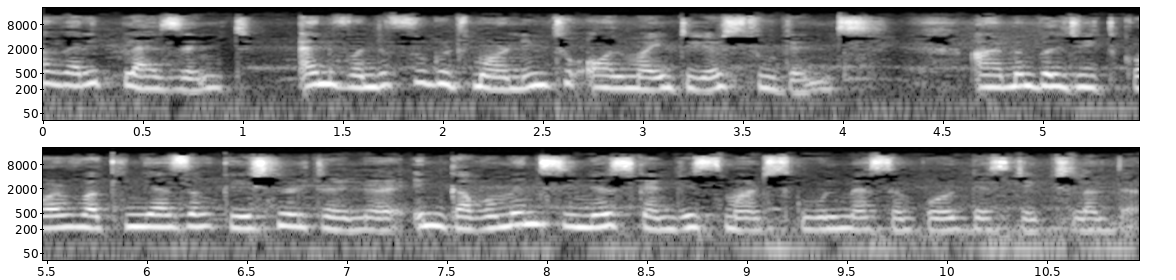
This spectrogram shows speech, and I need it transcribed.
A very pleasant and wonderful good morning to all my dear students. I am Baljit Kaur working as a vocational trainer in Government Senior Secondary Smart School, Messampur District, Jalandhar.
